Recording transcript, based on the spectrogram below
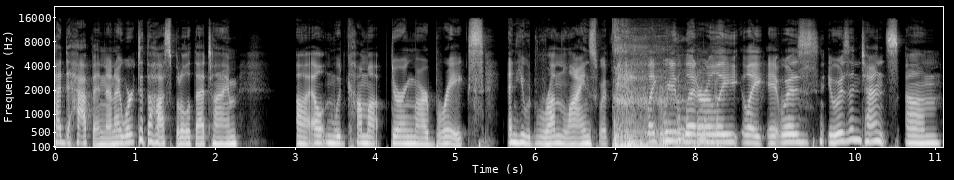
had to happen. And I worked at the hospital at that time. Uh, Elton would come up during our breaks and he would run lines with me. like we literally, like it was, it was intense. Um,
